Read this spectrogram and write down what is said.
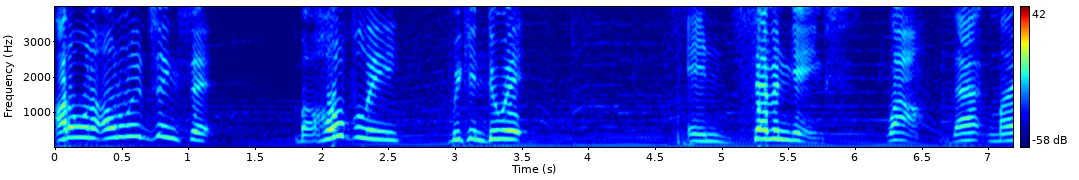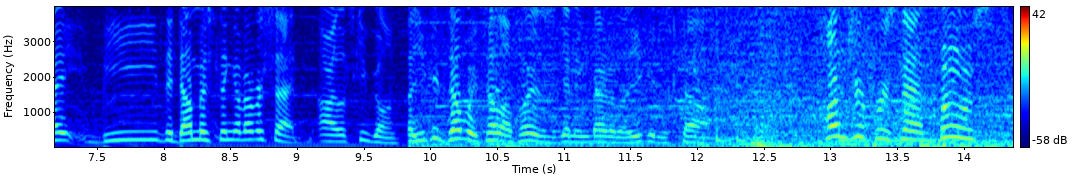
I don't want to I don't to jinx it. But hopefully we can do it in seven games. Wow, that might be the dumbest thing I've ever said. All right, let's keep going. You can definitely tell our players are getting better, though. You can just tell. 100% boost.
